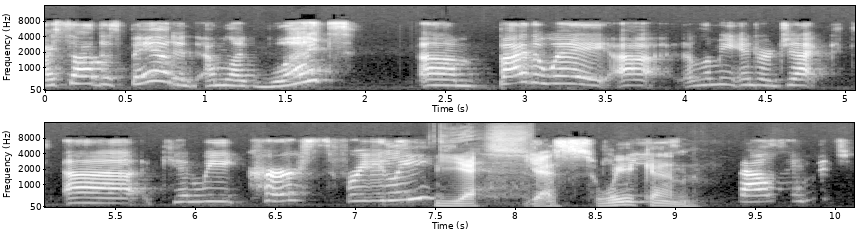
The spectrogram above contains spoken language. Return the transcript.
I saw this band, and I'm like, what? Um, by the way, uh, let me interject. Uh, can we curse freely? Yes. Yes, we we can. Foul language?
